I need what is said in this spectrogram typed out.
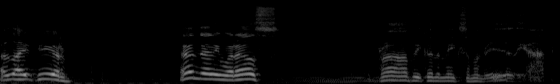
a life here. And anywhere else. You're probably gonna make someone really happy.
